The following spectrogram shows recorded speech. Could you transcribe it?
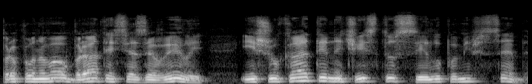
пропонував братися за вили і шукати нечисту силу поміж себе.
